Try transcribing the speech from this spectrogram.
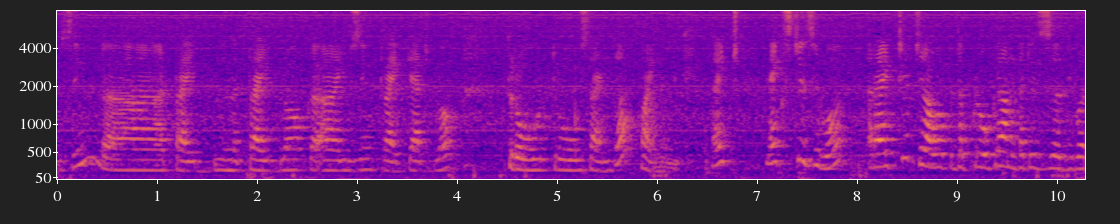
using uh, try, try block, uh, using try catch block, throw, throws and the finally, right? Next is your write it Java, the program that is uh, your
